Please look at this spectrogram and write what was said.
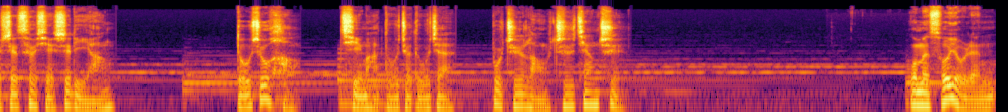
是侧写师李昂。读书好，起码读着读着，不知老之将至。我们所有人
